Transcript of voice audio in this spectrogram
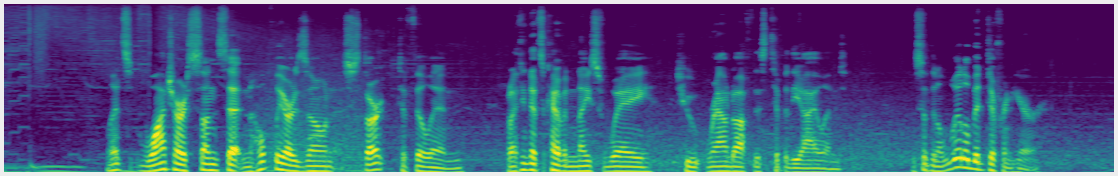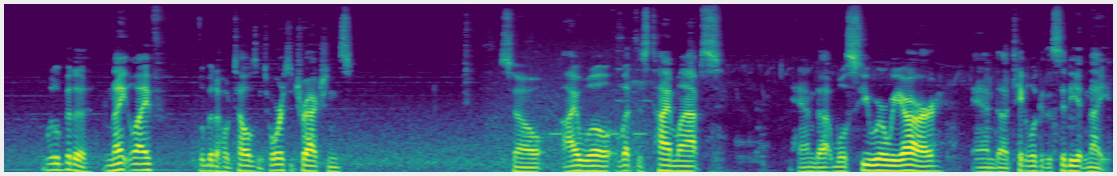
Let's watch our sunset and hopefully our zone start to fill in. But I think that's kind of a nice way to round off this tip of the island. With something a little bit different here. A little bit of nightlife, a little bit of hotels and tourist attractions. So I will let this time lapse and uh, we'll see where we are and uh, take a look at the city at night.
